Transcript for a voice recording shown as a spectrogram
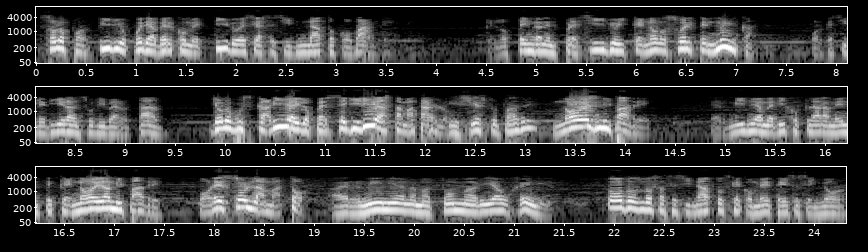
Solo Porfirio puede haber cometido ese asesinato cobarde. Que lo tengan en presidio y que no lo suelten nunca, porque si le dieran su libertad, yo lo buscaría y lo perseguiría hasta matarlo. ¿Y si es tu padre? No es mi padre. Herminia me dijo claramente que no era mi padre. Por eso la mató. A Herminia la mató María Eugenia. Todos los asesinatos que comete ese señor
